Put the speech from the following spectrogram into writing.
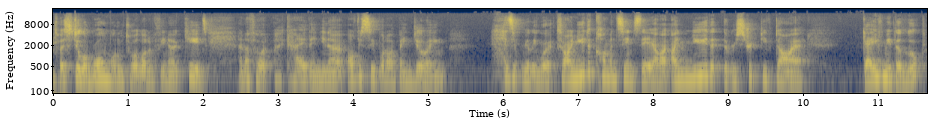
so it's still a role model to a lot of you know kids. And I thought, okay, then you know, obviously what I've been doing hasn't really worked. So I knew the common sense there. I, I knew that the restrictive diet gave me the look,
